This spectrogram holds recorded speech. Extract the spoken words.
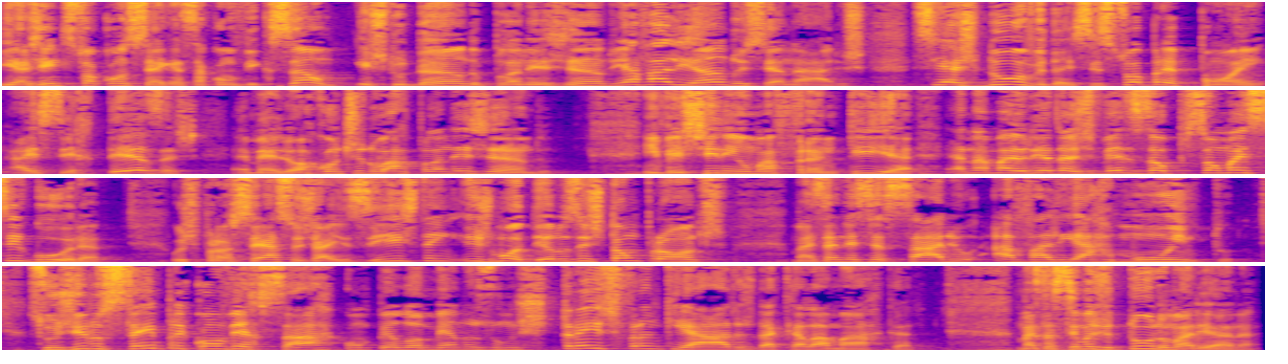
E a gente só consegue essa convicção estudando, planejando e avaliando os cenários. Se as dúvidas se sobrepõem às certezas, é melhor continuar planejando. Investir em uma franquia é, na maioria das vezes, a opção mais segura. Os processos já existem e os modelos estão prontos, mas é necessário avaliar muito. Sugiro sempre conversar com pelo menos uns três franqueados daquela marca. Mas acima de tudo, Mariana,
